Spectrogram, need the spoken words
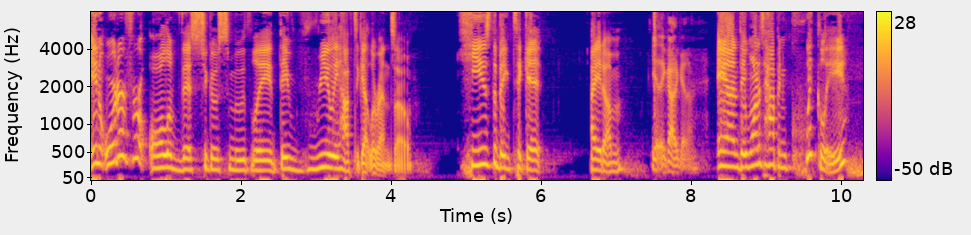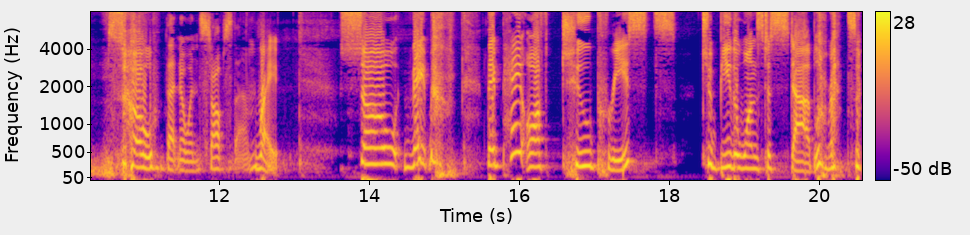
in order for all of this to go smoothly, they really have to get Lorenzo. He's the big ticket item, Yeah, they gotta get him. and they want it to happen quickly. So, That no one stops them. right. So they they pay off two priests to be the ones to stab Lorenzo.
